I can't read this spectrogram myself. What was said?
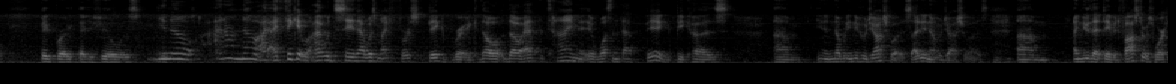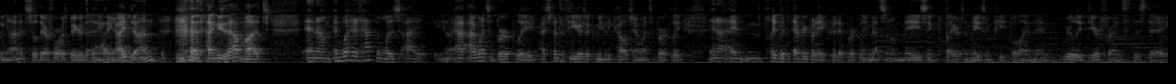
big break that you feel was? You know, I don't know. I, I think it. I would say that was my first big break, though. Though at the time it, it wasn't that big because, um, you know, nobody knew who Josh was. I didn't know who Josh was. Um, I knew that David Foster was working on it, so therefore it was bigger than anything I'd done. I knew that much. And um, and what had happened was I you know I, I went to Berklee. I spent a few years at community college, and I went to Berklee, and I played with everybody I could at Berklee. and Met some amazing players, amazing people, and, and really dear friends to this day.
